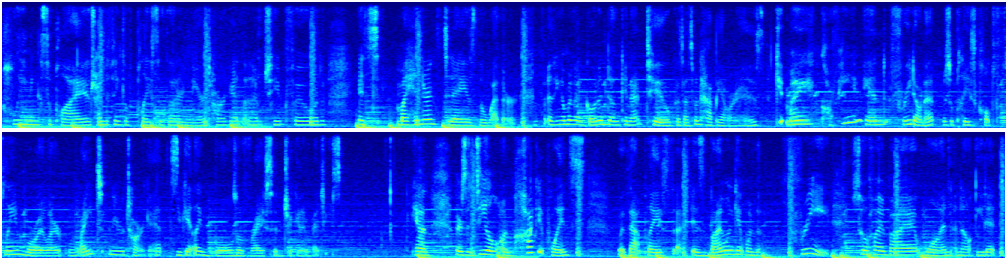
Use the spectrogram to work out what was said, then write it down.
cleaning supplies. I'm trying to think of places that are near Target that have cheap food. It's my hindrance today is the weather. I think I'm gonna go to Dunkin' at 2 because that's when happy hour is. Get my coffee and free donut. There's a place called Flame Broiler right near Target. You get like bowls of rice and chicken and veggies. And there's a deal on pocket points with that place that is buy one get one free. So if I buy one and I'll eat it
